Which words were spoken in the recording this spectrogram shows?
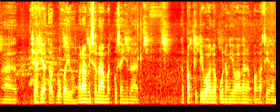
At shoutout po kayo. Maraming salamat po sa inyo lahat. Sa pagtitiwala po ng Yawagan ng Pangasinan.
